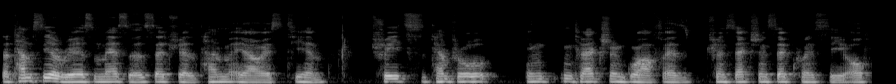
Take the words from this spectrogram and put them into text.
The time series method, such as time LSTM, treats temporal in interaction graph as transaction sequence of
